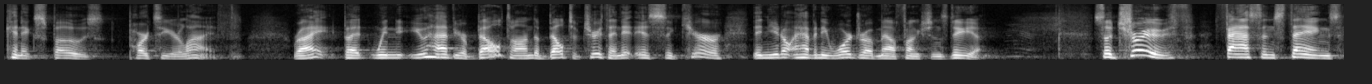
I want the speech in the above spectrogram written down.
can expose parts of your life, right? But when you have your belt on, the belt of truth, and it is secure, then you don't have any wardrobe malfunctions, do you? So truth fastens things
